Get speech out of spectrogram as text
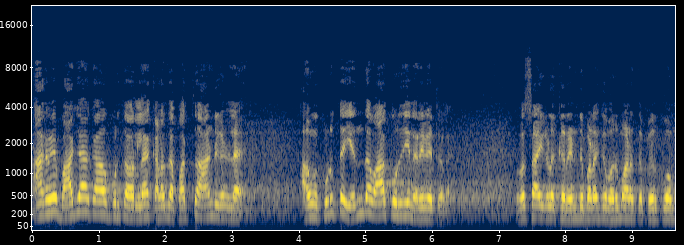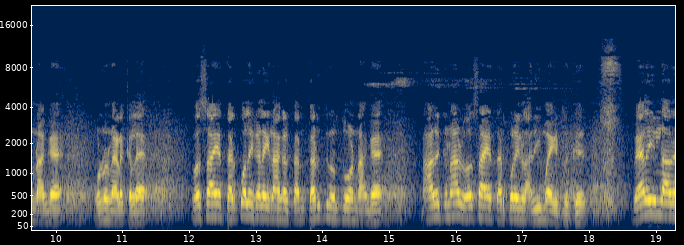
ஆகவே பாஜகவை பொறுத்தவரையில் கடந்த பத்து ஆண்டுகளில் அவங்க கொடுத்த எந்த வாக்குறுதியும் நிறைவேற்றலை. விவசாயிகளுக்கு ரெண்டு மடங்கு வருமானத்தை பெருக்குவோம்னாங்க ஒன்றும் நடக்கலை. விவசாய தற்கொலைகளை நாங்கள் தடு- தடுத்து நிறுத்துவோம்னாங்க நாளுக்கு நாள் விவசாய தற்கொலைகள் அதிகமாகிட்டு இருக்கு. வேலையில்லாத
